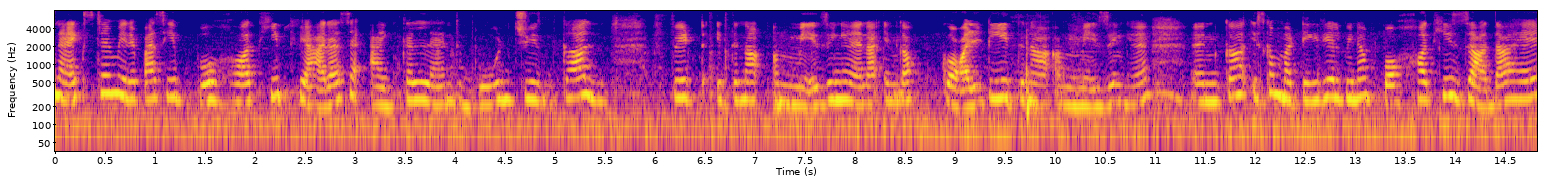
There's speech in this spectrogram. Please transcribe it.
नेक्स्ट है मेरे पास ये बहुत ही प्यारा सा एंकल लेंथ बूट जिनका फिट इतना अमेजिंग है ना, इनका क्वालिटी इतना अमेजिंग है। इनका, इसका मटेरियल भी ना बहुत ही ज़्यादा है।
